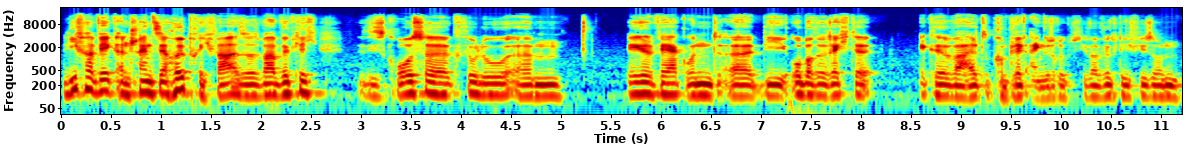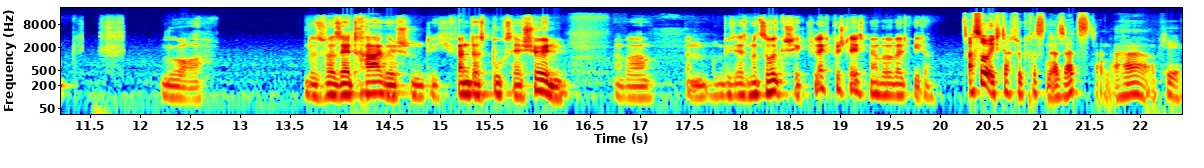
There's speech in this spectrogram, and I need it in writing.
äh, Lieferweg anscheinend sehr holprig war. Also es war wirklich dieses große Cthulhu ähm, Regelwerk und äh, die obere rechte Ecke war halt komplett eingedrückt. Die war wirklich wie so ein, ja, und das war sehr tragisch und ich fand das Buch sehr schön. Aber dann habe ich es erstmal zurückgeschickt. Vielleicht bestelle ich es mir aber bald wieder. Achso, ich dachte, du kriegst einen Ersatz dann. Aha, okay.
